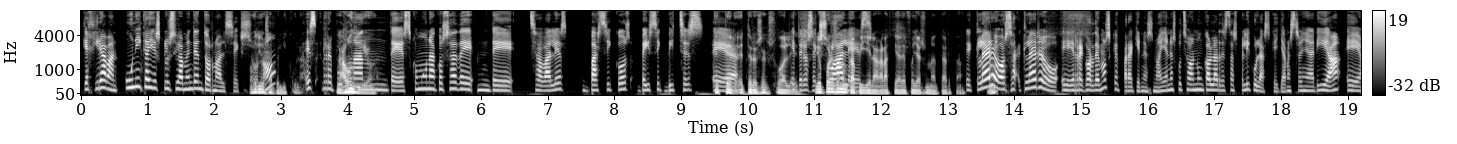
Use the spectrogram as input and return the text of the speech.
Que giraban única y exclusivamente en torno al sexo, Odio ¿no? esa película. Es repugnante, es como una cosa de, de chavales básicos, basic bitches. eh, Heter- heterosexuales. Yo por eso nunca pillé la gracia de follarse una tarta. eh, claro, o sea, claro, eh, recordemos que para quienes no hayan escuchado nunca hablar de estas películas, que ya me extrañaría, eh,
